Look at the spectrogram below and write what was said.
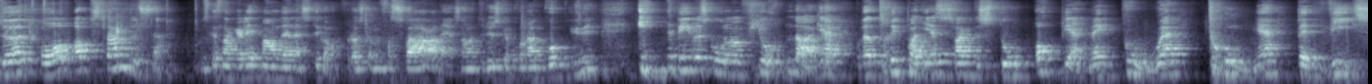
død og oppstandelse. Vi skal snakke litt mer om det neste gang, for da skal vi forsvare det. Sånn at du skal kunne gå ut etter bibelskolen om 14 dager og være trygg på at Jesus faktisk sto opp igjen med gode, tunge bevis.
